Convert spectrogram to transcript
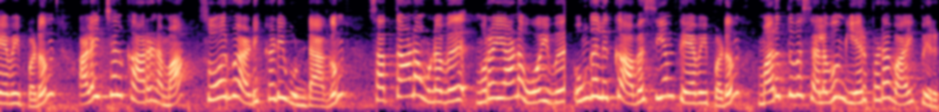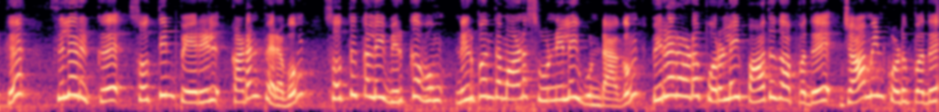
தேவைப்படும். அலைச்சல் காரணமாக சோர்வு அடிக்கடி உண்டாகும். சத்தான உணவு முறையான ஓய்வு உங்களுக்கு அவசியம் தேவைப்படும். மருத்துவ செலவும் ஏற்பட வாய்ப்பு இருக்கு. சிலருக்கு சொத்தின் பேரில் கடன் பெறவும் சொத்துக்களை விற்கவும் நிர்பந்தமான சூழ்நிலை உண்டாகும். பிறரோட பொருளை பாதுகாப்பது ஜாமீன் கொடுப்பது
